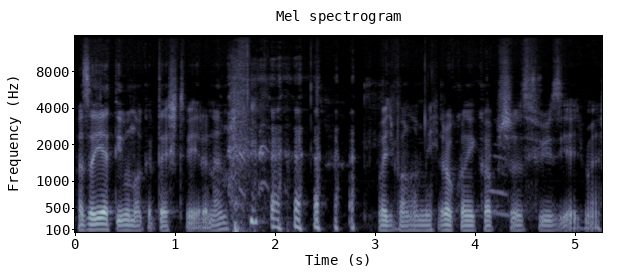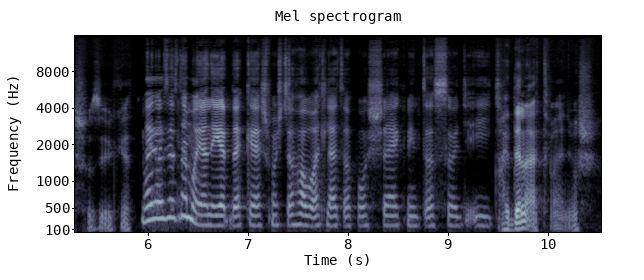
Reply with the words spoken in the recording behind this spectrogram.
Az a Yeti unoka testvére, nem? Vagy valami rokoni kapcsolat fűzi egymáshoz őket. Meg az, nem olyan érdekes most a havat letapossák, mint az, hogy így... Hát de látványos.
